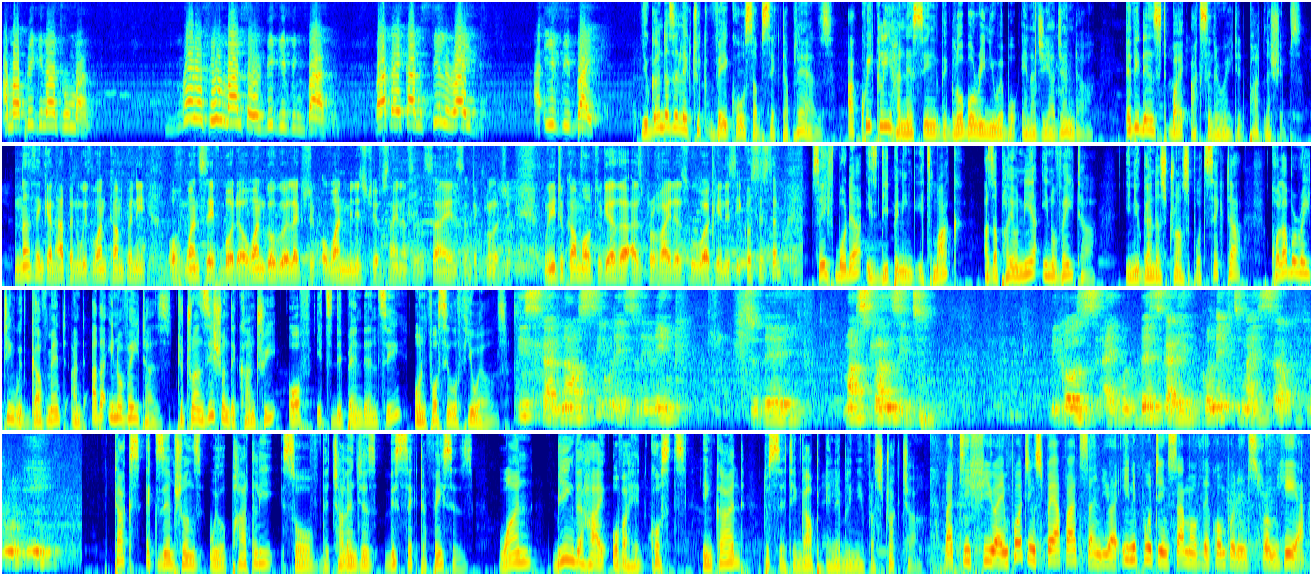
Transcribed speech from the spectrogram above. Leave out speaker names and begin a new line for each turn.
I'm a pregnant woman. Very few months I will be giving birth, but I can still ride a EV bike.
Uganda's electric vehicle subsector players are quickly harnessing the global renewable energy agenda, evidenced by accelerated partnerships.
Nothing can happen with one company or one SafeBoda or one Gogo Electric or one Ministry of Science, Science and Technology. We need to come all together as providers who work in this ecosystem.
SafeBoda is deepening its mark as a pioneer innovator in Uganda's transport sector, collaborating with government and other innovators to transition the country off its dependency on fossil fuels.
This can now seamlessly link to the mass transit because I could basically connect myself through E.
Tax exemptions will partly solve the challenges this sector faces. One being the high overhead costs incurred to setting up enabling infrastructure.
But if you are importing spare parts and you are inputting some of the components from here,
